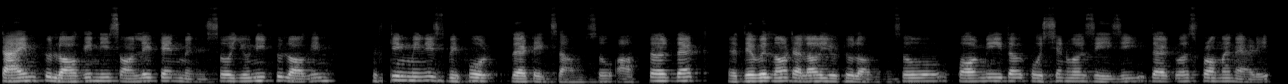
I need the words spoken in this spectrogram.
time to log in is only 10 minutes. So you need to log in 15 minutes before that exam. So after that, uh, they will not allow you to log in. So for me, the question was easy. That was from an array.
